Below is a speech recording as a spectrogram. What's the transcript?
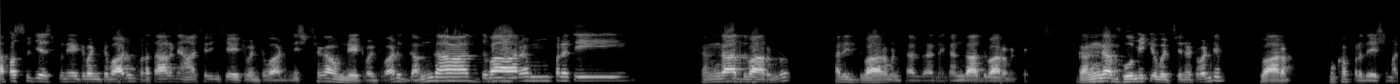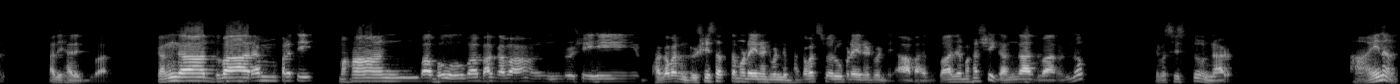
తపస్సు చేసుకునేటువంటి వాడు వ్రతాలని ఆచరించేటువంటి వాడు నిష్ఠగా ఉండేటువంటి వాడు గంగాద్వారం ప్రతి. గంగాద్వారంలో హరిద్వారం అంటారు దాన్ని. గంగాద్వారం అంటే గంగ భూమికి వచ్చినటువంటి ద్వారం ముఖ ప్రదేశం అది. అది హరిద్వారం. గంగాద్వారం ప్రతి మహాన్ బభూవ భగవాన్ ఋషి భగవన్ ఋషి సత్తముడైనటువంటి భగవత్ స్వరూపుడైనటువంటి ఆ భరద్వాజ మహర్షి గంగాద్వారంలో నివసిస్తూ ఉన్నాడు. ఆయన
